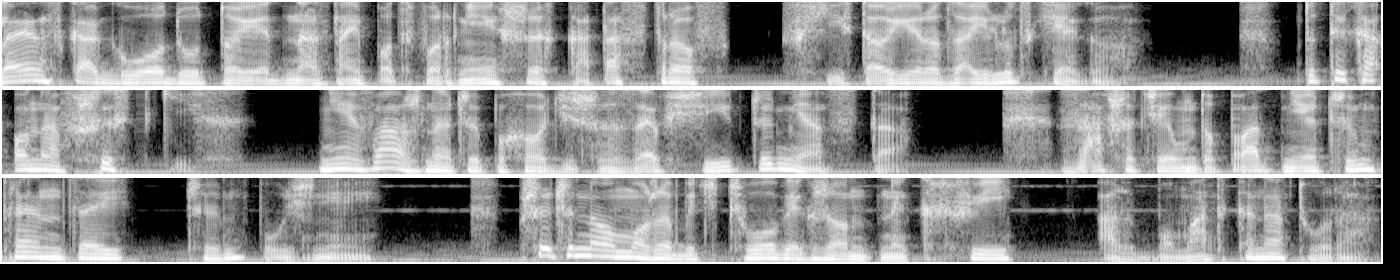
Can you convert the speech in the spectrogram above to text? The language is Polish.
Klęska głodu to jedna z najpotworniejszych katastrof w historii rodzaju ludzkiego. Dotyka ona wszystkich, nieważne czy pochodzisz ze wsi czy miasta. Zawsze cię dopadnie czym prędzej, czym później. Przyczyną może być człowiek żądny krwi albo matka natura.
